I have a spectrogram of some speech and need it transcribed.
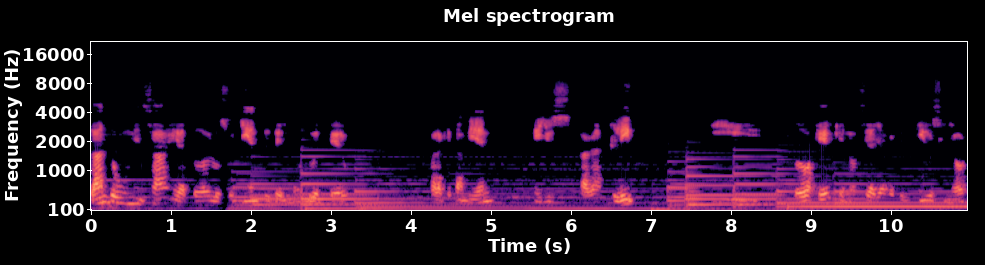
dando un mensaje a todos los oyentes del mundo entero, para que también ellos hagan clic todo aquel que no se haya arrepentido, Señor,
